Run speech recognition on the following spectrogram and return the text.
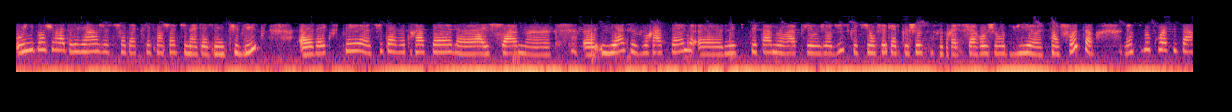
Oui, bonjour Adrien, je suis rédactrice en chef du magazine Public. Euh, bah, écoutez, euh, suite à votre appel euh, à Hicham euh, euh, hier, je vous rappelle, euh, n'hésitez pas à me rappeler aujourd'hui, parce que si on fait quelque chose, il faudrait le faire aujourd'hui euh, sans faute. Merci beaucoup, à plus tard.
